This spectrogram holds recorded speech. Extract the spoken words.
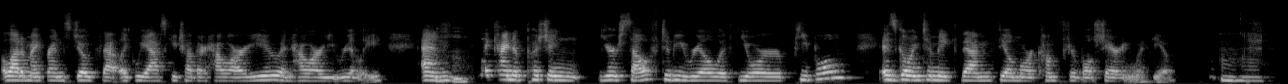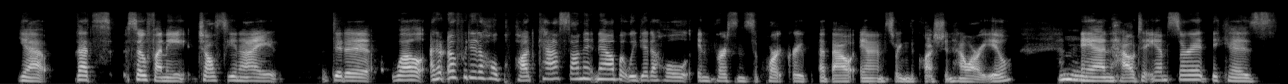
a lot of my friends joke that like we ask each other how are you and how are you really and mm-hmm. like kind of pushing yourself to be real with your people is going to make them feel more comfortable sharing with you mm-hmm. yeah that's so funny chelsea and i did a well i don't know if we did a whole podcast on it now but we did a whole in-person support group about answering the question how are you mm-hmm. and how to answer it because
